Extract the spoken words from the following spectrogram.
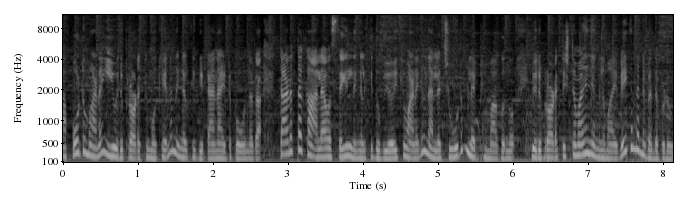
സപ്പോർട്ടുമാണ് ഈ ഒരു പ്രോഡക്റ്റ് മുഖേന നിങ്ങൾക്ക് കിട്ടാനായിട്ട് പോകുന്നത്. തണുത്ത കാലാവസ്ഥയിൽ നിങ്ങൾക്ക് ഇത് ഉപയോഗിക്കുവാണെങ്കിൽ നല്ല ചൂടും ലഭ്യമാകുന്നു. ഈ ഒരു പ്രോഡക്റ്റ് ഇഷ്ടമായി ഞങ്ങളുമായി വേഗം തന്നെ ബന്ധപ്പെടൂ.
